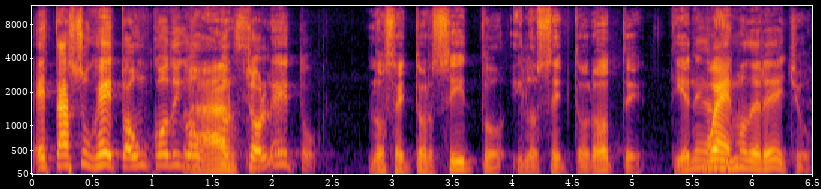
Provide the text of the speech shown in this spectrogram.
está sujeto a un código obsoleto. Los sectorcitos y los sectorotes tienen el mismo derecho.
